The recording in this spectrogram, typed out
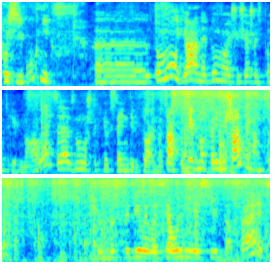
по всій кухні. Е, тому я не думаю, що ще щось потрібно. Але це знову ж таки все індивідуально. Так, потрібно перемішати нам це все, щоб розподілилася олія, сіль та перець.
